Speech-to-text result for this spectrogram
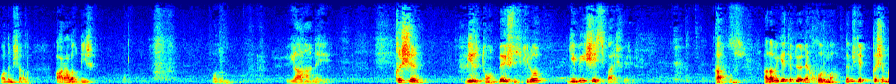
Oldu inşallah? Aralık 1. Oğlum yani kışın 1 ton 500 kilo gibi şey sipariş veriyor. Karpuz. Adamın getirdiği örnek hurma. Demiş ki kışın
